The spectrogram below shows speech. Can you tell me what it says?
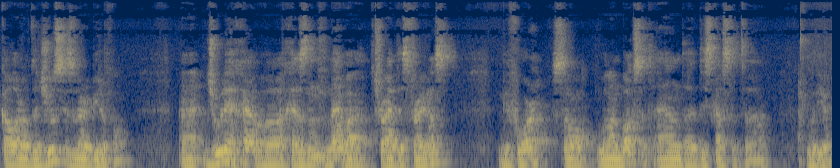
color of the juice is very beautiful. Uh, Julia have, uh, has never tried this fragrance before, so we'll unbox it and uh, discuss it uh, with you.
